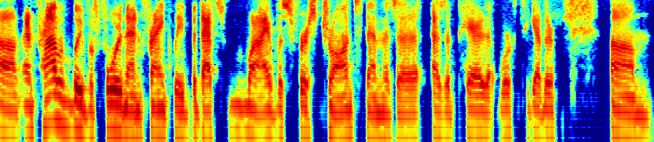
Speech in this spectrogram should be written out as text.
um, and probably before then, frankly. But that's when I was first drawn to them as a as a pair that worked together. Um,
